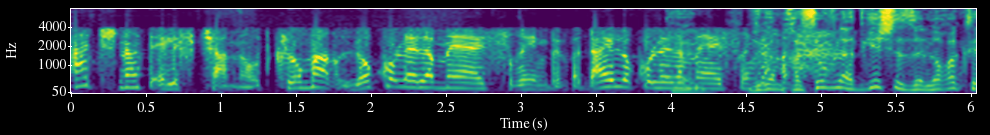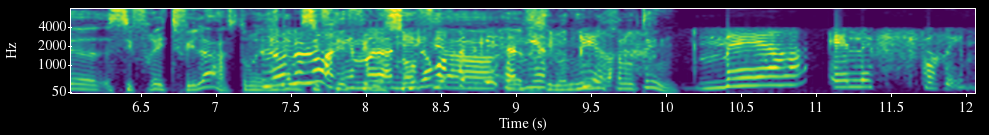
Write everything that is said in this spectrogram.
עד שנת 1900. כלומר, לא כולל המאה ה-20, בוודאי לא כולל המאה ה-21. וגם חשוב להדגיש שזה לא רק ספרי תפילה, זאת אומרת, יש גם ספרי פילוסופיה חילוניים לחלוטין. 100 אלף ספרים,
